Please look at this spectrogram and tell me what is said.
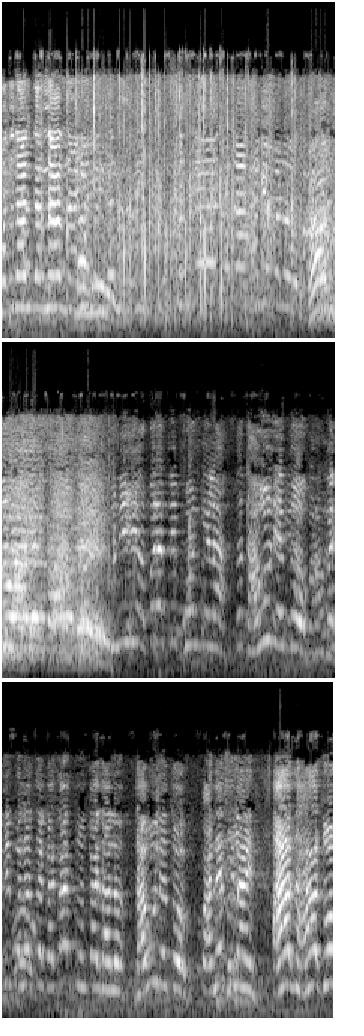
मतदान करणार नाही. कुणीही अपरात्री फोन केला तर धावून येतो. कधी कोणाचं गटात काय झालं धावून येतो. पाण्याची लाईन. आज हा जो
